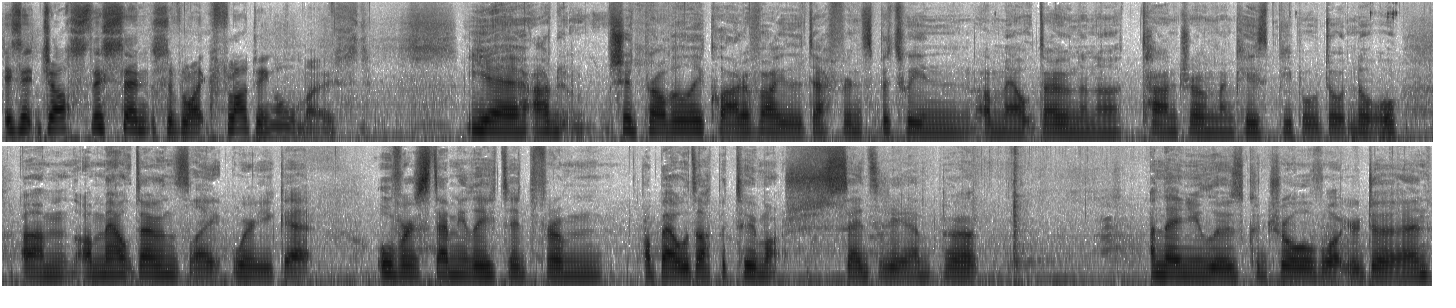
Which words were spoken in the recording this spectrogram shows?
Is it just this sense of like flooding almost? Yeah, I should probably clarify the difference between a meltdown and a tantrum in case people don't know. Um, a meltdown's like where you get overstimulated from a build up of too much sensory input and then you lose control of what you're doing.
